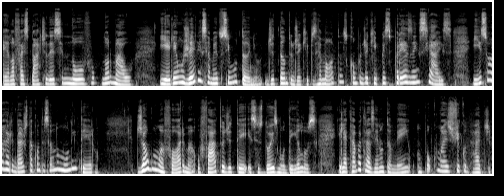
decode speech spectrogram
ela faz parte desse novo normal. E ele é um gerenciamento simultâneo de tanto de equipes remotas como de equipes presenciais. E isso é uma realidade que está acontecendo no mundo inteiro. De alguma forma, o fato de ter esses dois modelos, ele acaba trazendo também um pouco mais de dificuldade,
